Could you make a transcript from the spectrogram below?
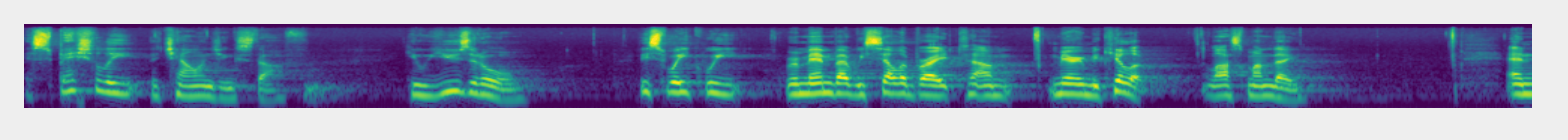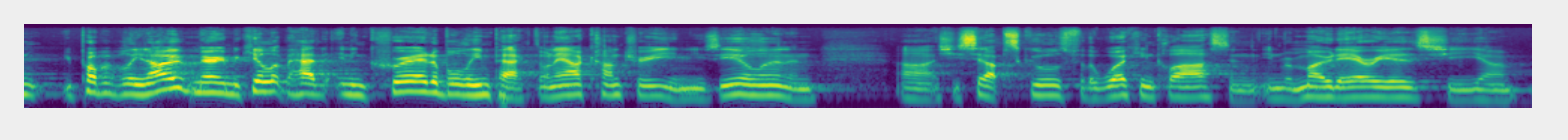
especially the challenging stuff. He'll use it all. This week we remember, we celebrate um, Mary MacKillop last Monday. And you probably know Mary MacKillop had an incredible impact on our country in New Zealand, and uh, she set up schools for the working class and in remote areas. She um,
